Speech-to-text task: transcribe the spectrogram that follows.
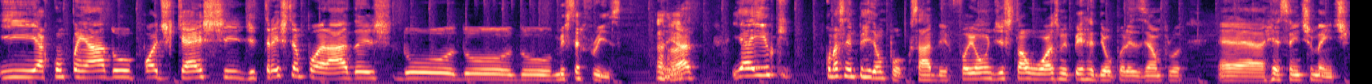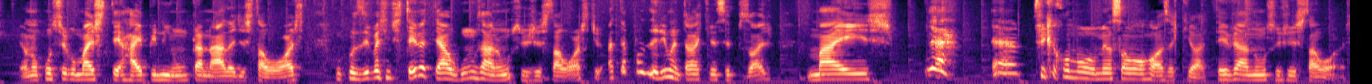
E acompanhado o podcast de três temporadas do, do, do Mr. Freeze. Tá uhum. E aí o que começa a me perder um pouco, sabe? Foi onde Star Wars me perdeu, por exemplo, é, recentemente. Eu não consigo mais ter hype nenhum para nada de Star Wars. Inclusive, a gente teve até alguns anúncios de Star Wars que até poderiam entrar aqui nesse episódio, mas. É, é, fica como menção honrosa aqui, ó. Teve anúncios de Star Wars.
